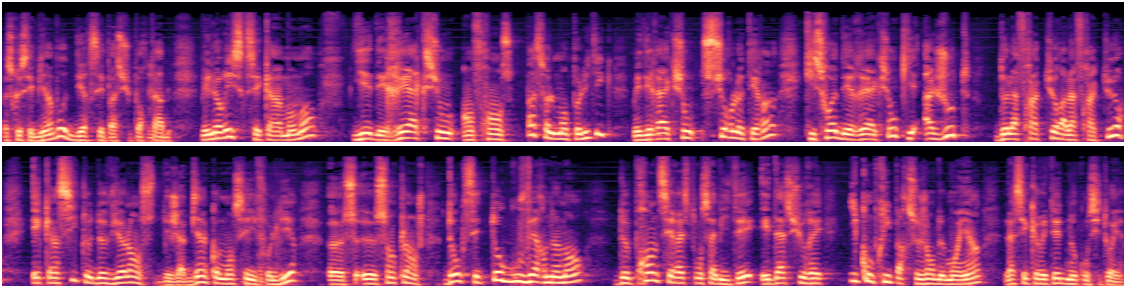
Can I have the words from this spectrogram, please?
parce que c'est bien beau de dire c'est pas supportable. Mm. Mais le risque, c'est qu'à un moment, il y ait des réactions en France, pas seulement politiques, mais des réactions sur le terrain, qui soient des réactions qui ajoutent de la fracture à la fracture et qu'un cycle de violence, déjà bien commencé, il faut le dire, euh, euh, s'enclenche. Donc c'est au gouvernement de prendre ses responsabilités et d'assurer, y compris par ce genre de moyens, la sécurité de nos concitoyens.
